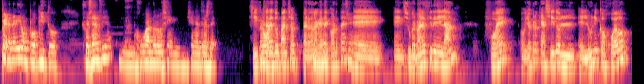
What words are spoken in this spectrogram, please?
perdería un poquito su esencia mm, jugándolo sin, sin el 3D. Sí, Pero fíjate bueno. tú, Pancho, perdona Sí, que ¿eh? te corte. Sí. eh, en Super Mario 3D Land fue, o yo creo que ha sido el, el único juego,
